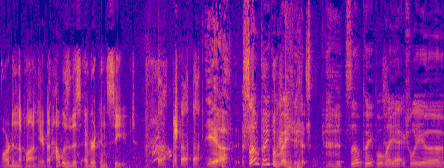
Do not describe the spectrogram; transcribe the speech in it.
pardon the pun here, but how was this ever conceived? Yeah, some people may. Some people they actually uh,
